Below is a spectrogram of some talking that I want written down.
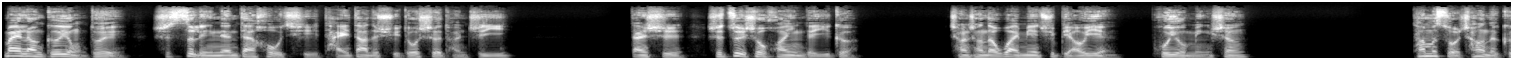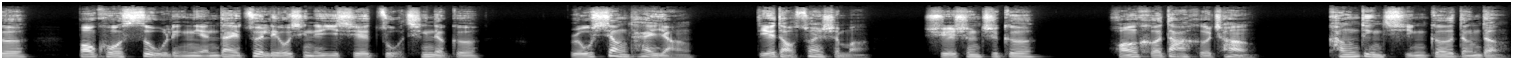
麦浪歌咏队是四零年代后期台大的许多社团之一，但是是最受欢迎的一个，常常到外面去表演，颇有名声。他们所唱的歌，包括四五零年代最流行的一些左倾的歌，如《向太阳》、《跌倒算什么》、《学生之歌》、《黄河大合唱》、《康定情歌》等等。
